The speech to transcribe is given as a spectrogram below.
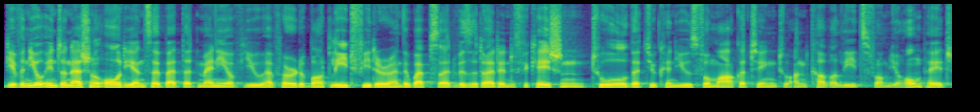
given your international audience, I bet that many of you have heard about Leadfeeder and the website visitor identification tool that you can use for marketing to uncover leads from your homepage.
